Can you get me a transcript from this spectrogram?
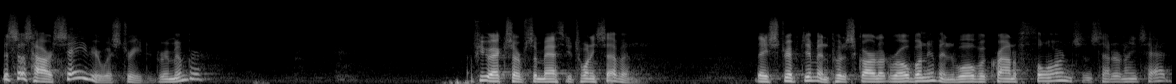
This is how our Savior was treated, remember? A few excerpts from Matthew 27. They stripped him and put a scarlet robe on him and wove a crown of thorns and set it on his head.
